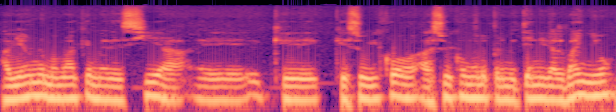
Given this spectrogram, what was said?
Había una mamá que me decía eh, que, que, su hijo, a su hijo no le permitían ir al baño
